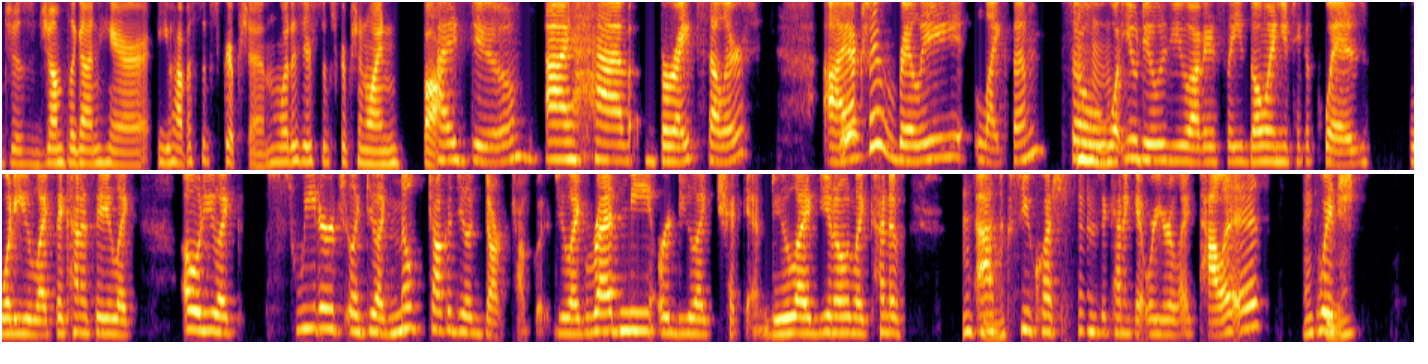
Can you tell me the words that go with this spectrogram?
just jump the gun here. You have a subscription. What is your subscription wine box? I do. I have Bright Cellars. I actually really like them. So mm-hmm. what you do is you obviously you go in, you take a quiz. What do you like? They kind of say like, oh, do you like sweeter like do you like milk chocolate do you like dark chocolate do you like red meat or do you like chicken do you like you know like kind of mm-hmm. asks you questions to kind of get where your like palate is which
